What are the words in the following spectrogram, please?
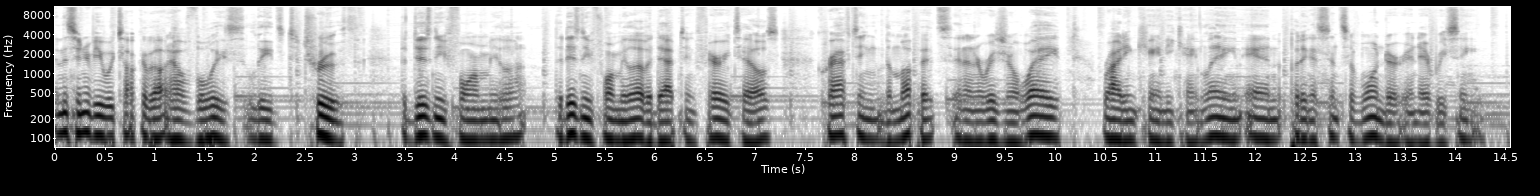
In this interview, we talk about how voice leads to truth, the Disney formula, the Disney formula of adapting fairy tales, crafting the Muppets in an original way, writing Candy Cane Lane, and putting a sense of wonder in every scene.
